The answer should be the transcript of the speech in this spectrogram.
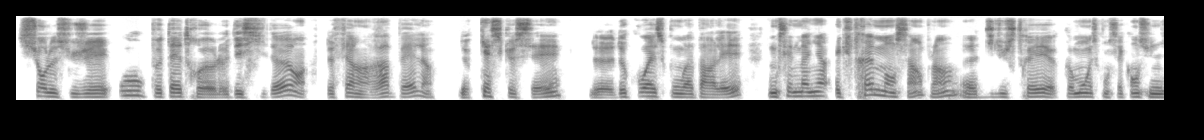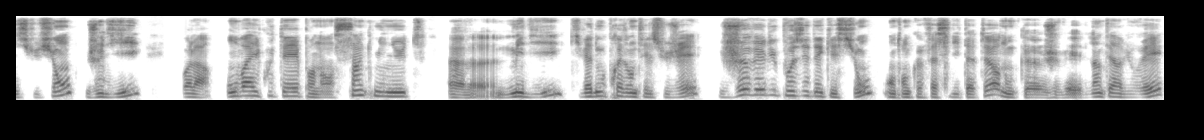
sur le sujet ou peut-être euh, le décideur de faire un rappel de qu'est-ce que c'est, de, quoi est-ce qu'on va parler. Donc c'est une manière extrêmement simple hein, euh, d'illustrer comment est-ce qu'on séquence une discussion. Je dis, voilà, on va écouter pendant cinq minutes euh, Mehdi qui va nous présenter le sujet. Je vais lui poser des questions en tant que facilitateur, donc euh, je vais l'interviewer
